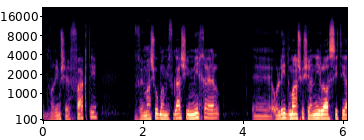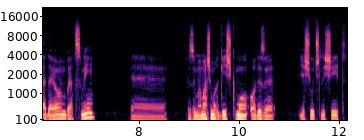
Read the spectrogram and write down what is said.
דברים שהפקתי, ומשהו במפגש עם מיכאל אה, הוליד משהו שאני לא עשיתי עד היום בעצמי, אה, וזה ממש מרגיש כמו עוד איזה ישות שלישית,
